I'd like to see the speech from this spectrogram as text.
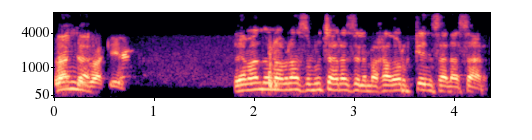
Gracias, Joaquín. Le mando un abrazo, muchas gracias, el embajador Ken Salazar.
